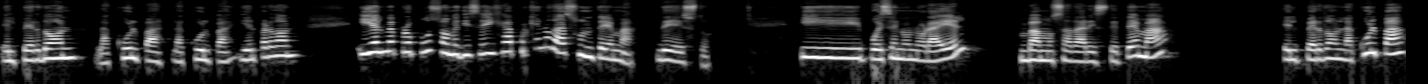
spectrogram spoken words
el perdón, la culpa, la culpa y el perdón. Y él me propuso, me dice, hija, ¿por qué no das un tema de esto? Y pues en honor a él, vamos a dar este tema, el perdón, la culpa,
